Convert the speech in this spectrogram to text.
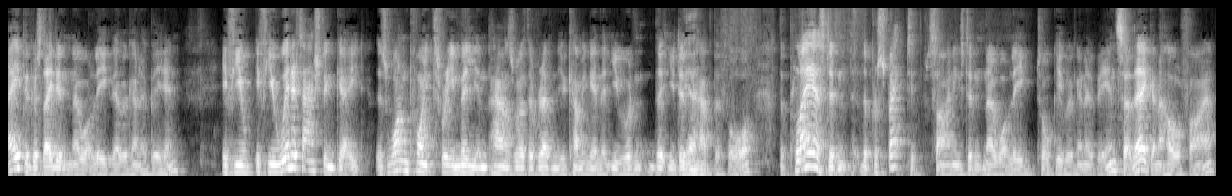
A, because they didn't know what league they were going to be in. If you if you win at Ashton Gate, there's 1.3 million pounds worth of revenue coming in that you wouldn't that you didn't Yeah. have before. The players didn't, the prospective signings didn't know what league Torquay were going to be in, so they're going to hold fire,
